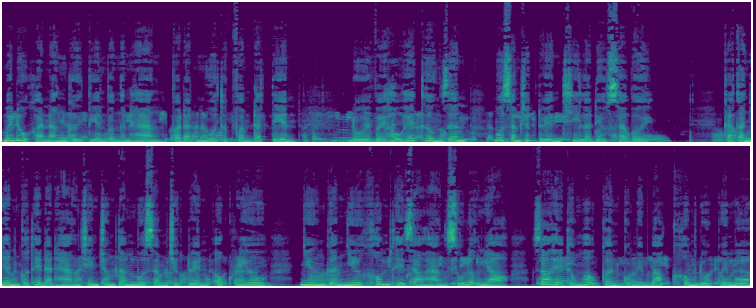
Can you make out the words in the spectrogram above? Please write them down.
mới đủ khả năng gửi tiền vào ngân hàng và đặt mua thực phẩm đắt tiền. Đối với hầu hết thường dân, mua sắm trực tuyến chỉ là điều xa vời. Các cá nhân có thể đặt hàng trên trung tâm mua sắm trực tuyến Okriu, nhưng gần như không thể giao hàng số lượng nhỏ do hệ thống hậu cần của miền Bắc không đủ quy mô.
